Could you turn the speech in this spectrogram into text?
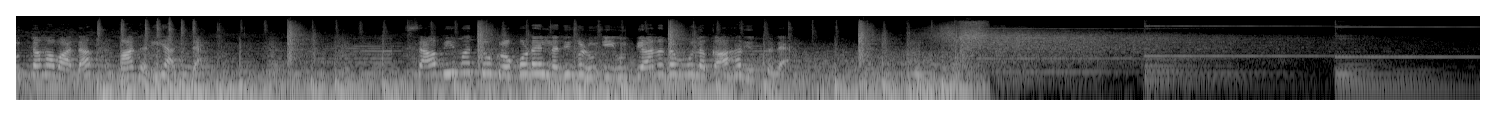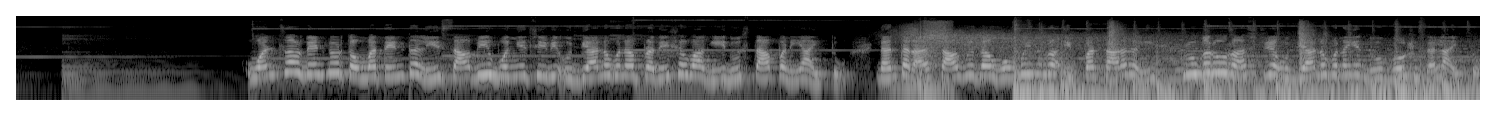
ಉತ್ತಮವಾದ ಮಾದರಿಯಾಗಿದೆ. ಸಾಬಿ ಮತ್ತು ಕ್ರೊಕೊಡೈಲ್ ನದಿಗಳು ಈ ಉದ್ಯಾನದ ಮೂಲಕ ಹರಿಯುತ್ತದೆ ಒಂದ್ ಸಾವಿರದ ಎಂಟುನೂರ ತೊಂಬತ್ತೆಂಟರಲ್ಲಿ ಸಾಬಿ ವನ್ಯಜೀವಿ ಉದ್ಯಾನವನ ಪ್ರದೇಶವಾಗಿ ಇದು ಸ್ಥಾಪನೆಯಾಯಿತು. ನಂತರ ಸಾವಿರದ ಒಂಬೈನೂರ ಇಪ್ಪತ್ತಾರರಲ್ಲಿ ಕ್ರೂಗರು ರಾಷ್ಟ್ರೀಯ ಉದ್ಯಾನವನ ಎಂದು ಘೋಷಿಸಲಾಯಿತು.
